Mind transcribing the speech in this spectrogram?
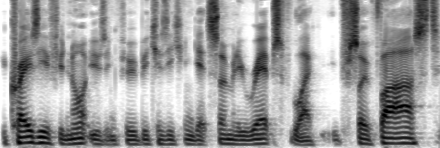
you're crazy if you're not using food because you can get so many reps like so fast.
